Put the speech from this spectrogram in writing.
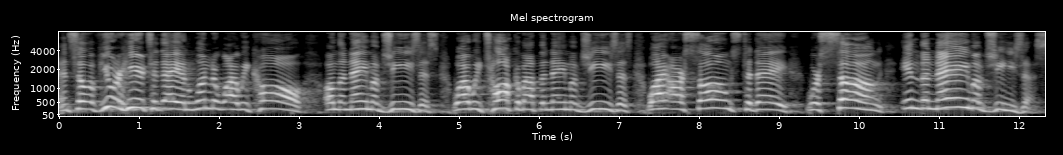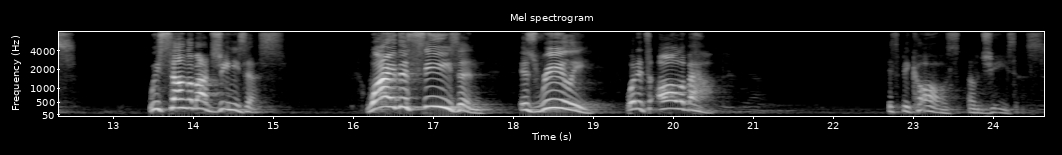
And so, if you are here today and wonder why we call on the name of Jesus, why we talk about the name of Jesus, why our songs today were sung in the name of Jesus, we sung about Jesus. Why this season is really what it's all about. It's because of Jesus.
